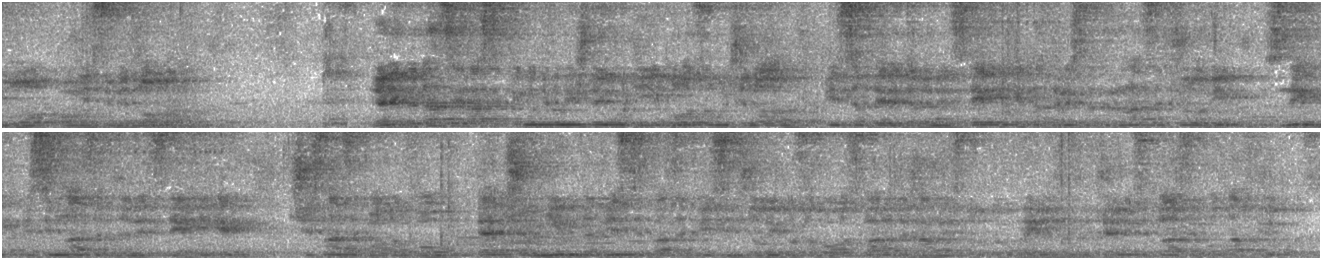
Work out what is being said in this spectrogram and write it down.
було повністю відновлено. Для ліквідації наслідків метеорологічної події було залучено 59 одиниць техніки та 313 чоловік. З них 18 одиниць техніки, 16 мотопомп, 5 човнів та 228 чоловік особового складу Державної служби України з надзвичайної ситуації в Полтавській області.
